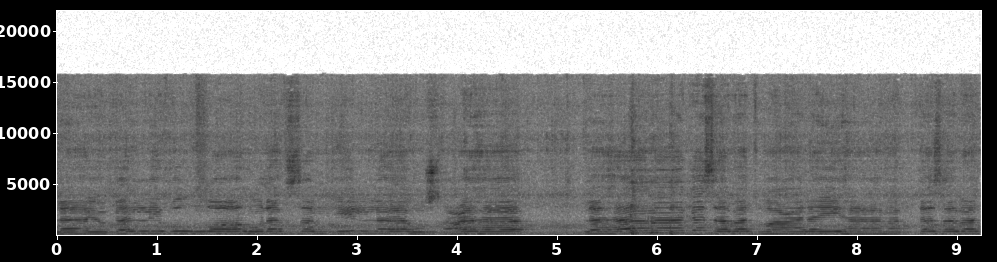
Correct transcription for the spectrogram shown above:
لا يكلف الله نفسا إلا وسعها لها ما كسبت وعليها ما اكتسبت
